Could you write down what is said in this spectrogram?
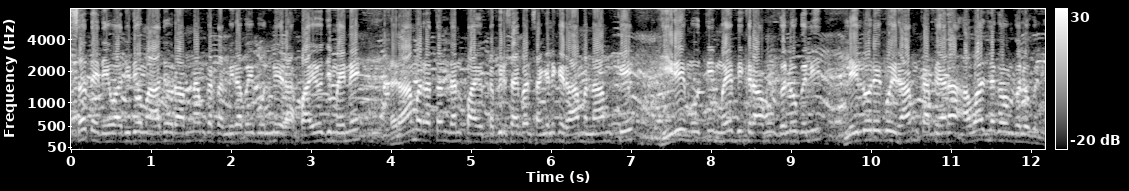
सत आहे देवादिदेव महादेव रामनाम करता. मीराबाई बोलले रा- पायोजी महिने राम रतन धन पायो. कबीर साहेबांनी सांगितले की राम नाम के हिरे मोती मैं बिक रहा हूँ गलोगली ले लो रे कोई राम का प्यारा आवाज लगाऊन गलोगली.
